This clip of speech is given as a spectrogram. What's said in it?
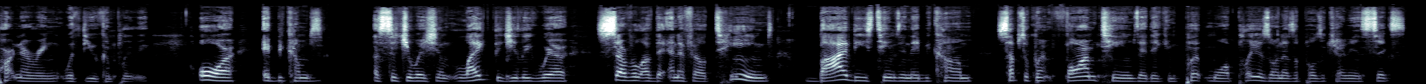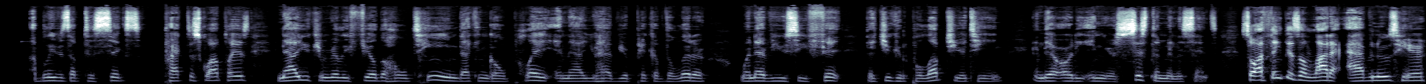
partnering with you completely. Or it becomes a situation like the G League where several of the NFL teams buy these teams and they become subsequent farm teams that they can put more players on as opposed to carrying six I believe it's up to six practice squad players. Now you can really feel the whole team that can go play, and now you have your pick of the litter whenever you see fit that you can pull up to your team, and they're already in your system in a sense. So I think there's a lot of avenues here,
